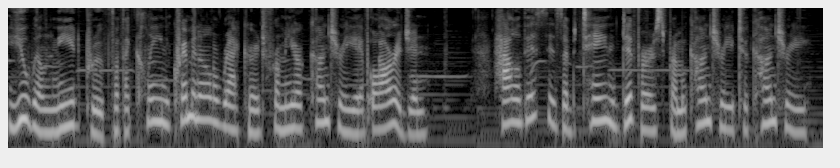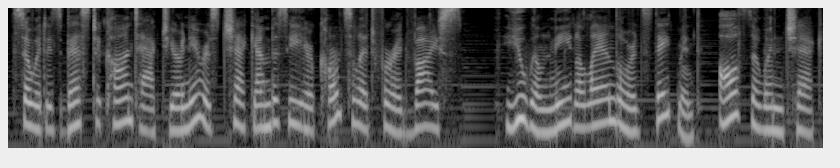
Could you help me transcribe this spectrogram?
You will need proof of a clean criminal record from your country of origin. How this is obtained differs from country to country, so it is best to contact your nearest Czech embassy or consulate for advice. You will need a landlord statement, also in Czech,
